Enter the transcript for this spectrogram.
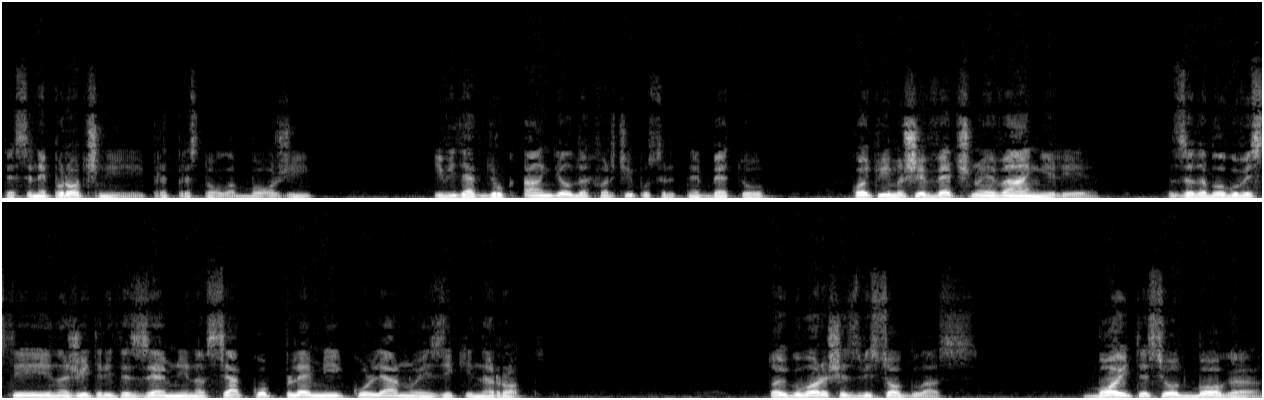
Те са непорочни пред престола Божий. И видях друг ангел да хвърчи посред небето, който имаше вечно Евангелие, за да благовести на жителите земни на всяко племи и коляно език и народ. Той говореше с висок глас. Бойте се от Бога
